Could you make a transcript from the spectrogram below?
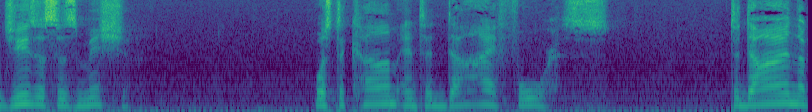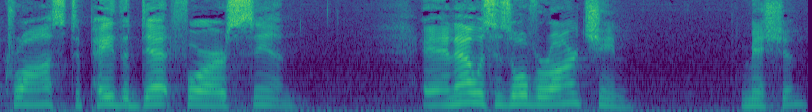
Jesus' mission was to come and to die for us, to die on the cross, to pay the debt for our sin. And that was his overarching mission.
